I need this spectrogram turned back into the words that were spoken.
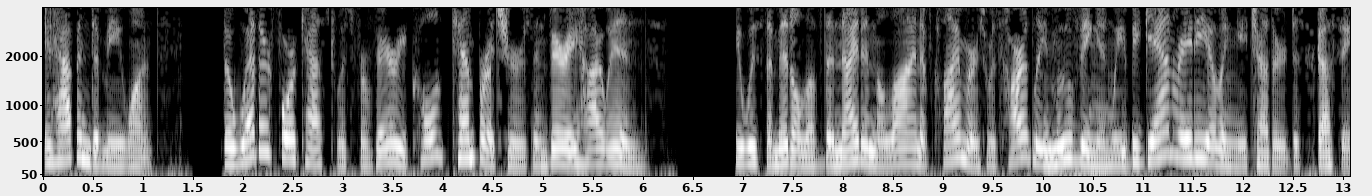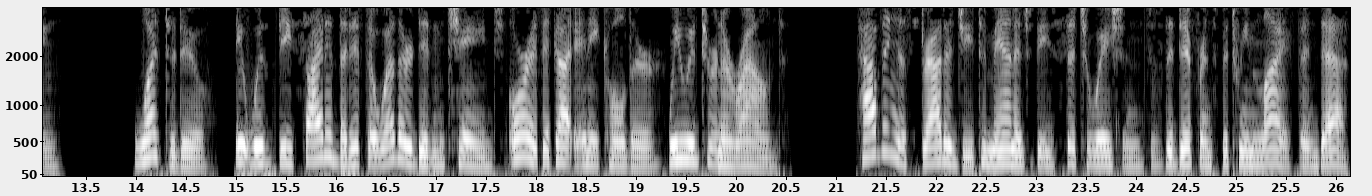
It happened to me once. The weather forecast was for very cold temperatures and very high winds. It was the middle of the night and the line of climbers was hardly moving and we began radioing each other discussing what to do. It was decided that if the weather didn't change, or if it got any colder, we would turn around. Having a strategy to manage these situations is the difference between life and death.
